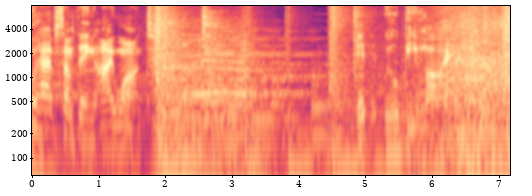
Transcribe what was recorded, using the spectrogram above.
You have something I want. It will be mine.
